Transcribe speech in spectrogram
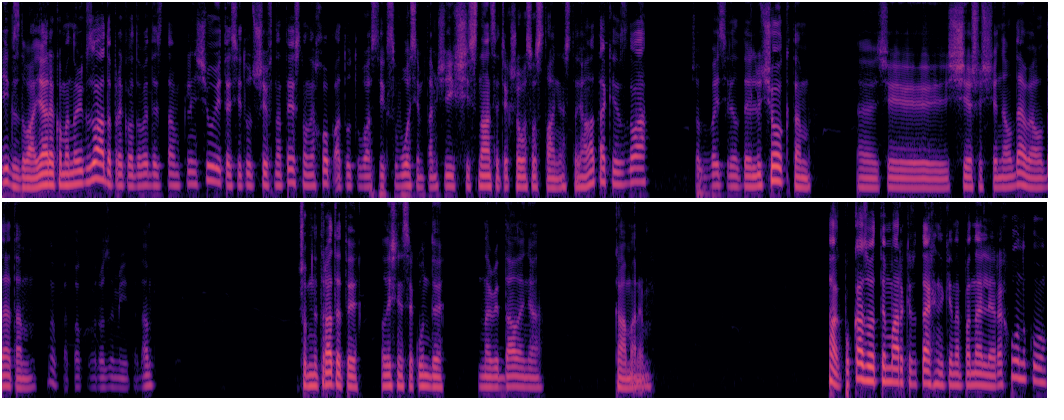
X2. Я рекомендую X2, до прикладу, ви десь там клінчуєтесь, і тут Shift натиснули, хоп, а тут у вас X8 там, чи X16, якщо у вас останнє стояло. А так X2, щоб вицілити лючок там, е, чи ще щось ще не ЛД, ВЛД там, ну, каток, ви розумієте, да? Щоб не тратити лишні секунди на віддалення камери. Так, показувати маркер техніки на панелі рахунку.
